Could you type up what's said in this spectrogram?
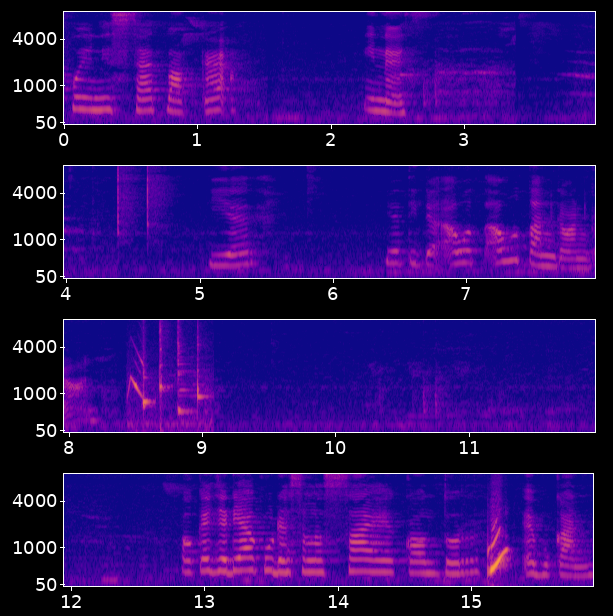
Aku ini set pakai Ines. Biar ya tidak awut-awutan kawan-kawan. Oke, jadi aku udah selesai kontur. Eh, bukan.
